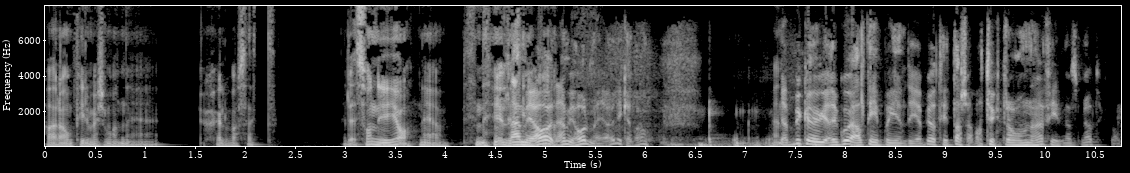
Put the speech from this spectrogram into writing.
höra om filmer som man eh, själv har sett. Eller sån är ju jag när jag... När jag nej, men jag, nej men jag håller med, jag är likadan. Men... Jag, brukar, jag går alltid in på IMDB och tittar så här, vad tyckte de om den här filmen som jag tyckte om?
